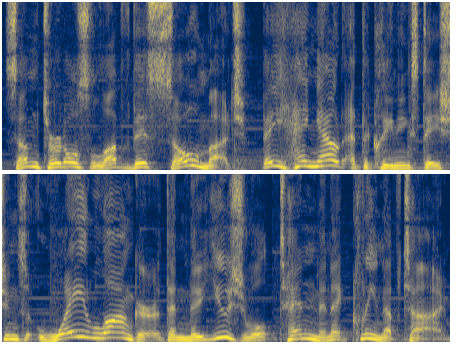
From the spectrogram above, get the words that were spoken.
Some turtles love this so much, they hang out at the cleaning stations way longer than the usual 10 minute cleanup time.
